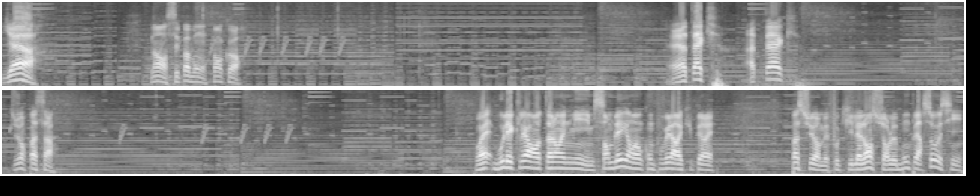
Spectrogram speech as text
Yeah Non, c'est pas bon, pas encore. Et attaque Attaque Toujours pas ça. Ouais, boule éclair en talent ennemi. Il me semblait qu'on pouvait la récupérer. Pas sûr, mais faut qu'il la lance sur le bon perso aussi.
